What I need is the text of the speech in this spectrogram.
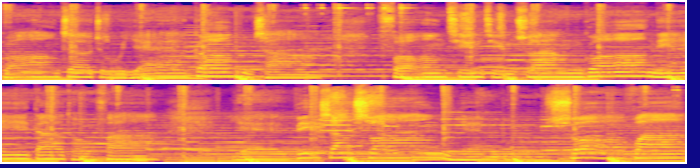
光，遮住夜更长，风轻轻穿过你的头发，也闭上双眼不说话。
